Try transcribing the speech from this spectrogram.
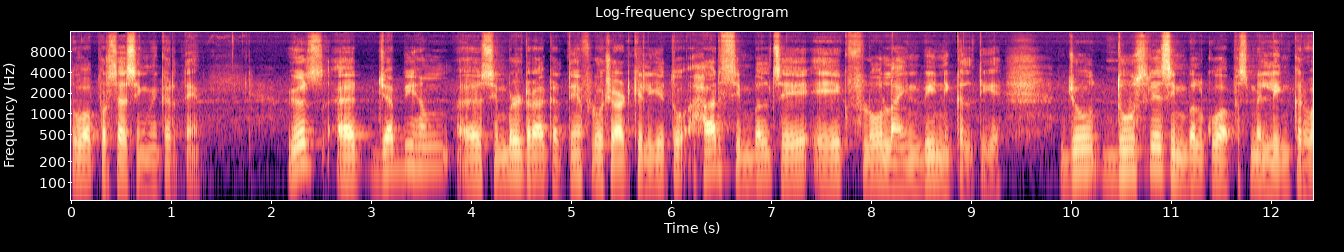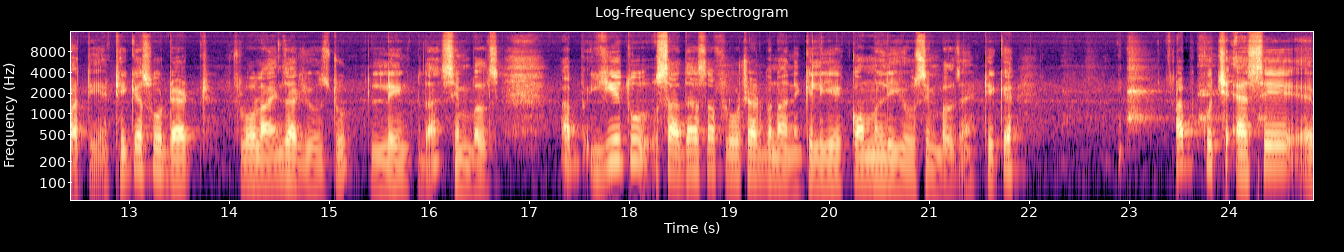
तो वो आप प्रोसेसिंग में करते हैं। व्यूअर्स जब भी हम सिंबल ड्रा करते हैं फ़्लो चार्ट के लिए तो हर सिंबल से एक फ़्लो लाइन भी निकलती है, जो दूसरे सिंबल को आपस में लिंक करवाती है। ठीक है? So that flow lines are use to link the symbols अब ये तो सादा सा फ़्लो चार्ट बनाने के लिए कॉमनली यूज़ सिंबल्स हैं। ठीक है? अब कुछ ऐसे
